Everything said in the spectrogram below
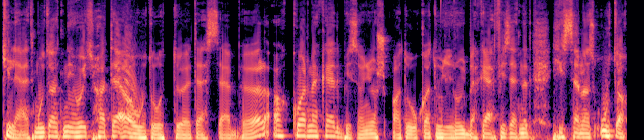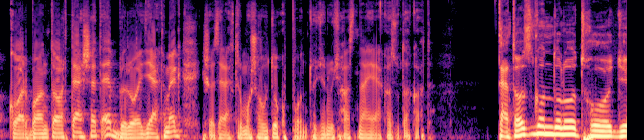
ki lehet mutatni, hogy ha te autót töltesz ebből, akkor neked bizonyos adókat ugyanúgy be kell fizetned, hiszen az utak karbantartását ebből oldják meg, és az elektromos autók pont ugyanúgy használják az utakat. Tehát azt gondolod, hogy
